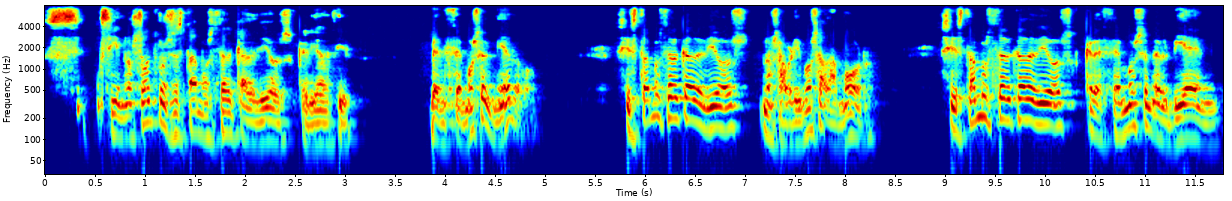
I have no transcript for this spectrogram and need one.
si nosotros estamos cerca de Dios, quería decir, vencemos el miedo. Si estamos cerca de Dios, nos abrimos al amor. Si estamos cerca de Dios, crecemos en el bien.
